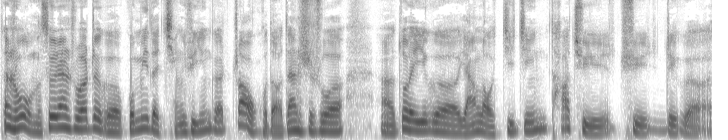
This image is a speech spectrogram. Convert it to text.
但是我们虽然说这个国民的情绪应该照顾到，但是说，呃，作为一个养老基金，它去去这个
